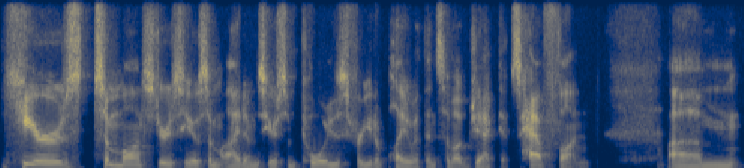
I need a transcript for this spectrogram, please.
here's some monsters, here's some items, here's some toys for you to play with and some objectives. Have fun. Um,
